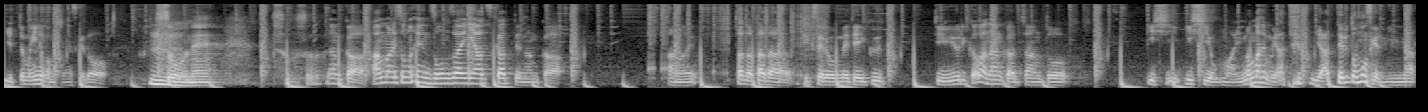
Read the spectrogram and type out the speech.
言ってもいいのかもしれないですけど。ん。そうね。そうそう。なんかあんまりその辺存在に扱ってなんかあのただただピクセルを埋めていくっていうよりかはなんかちゃんと意思意思をまあ今までもやってやってると思うんですけどみんな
